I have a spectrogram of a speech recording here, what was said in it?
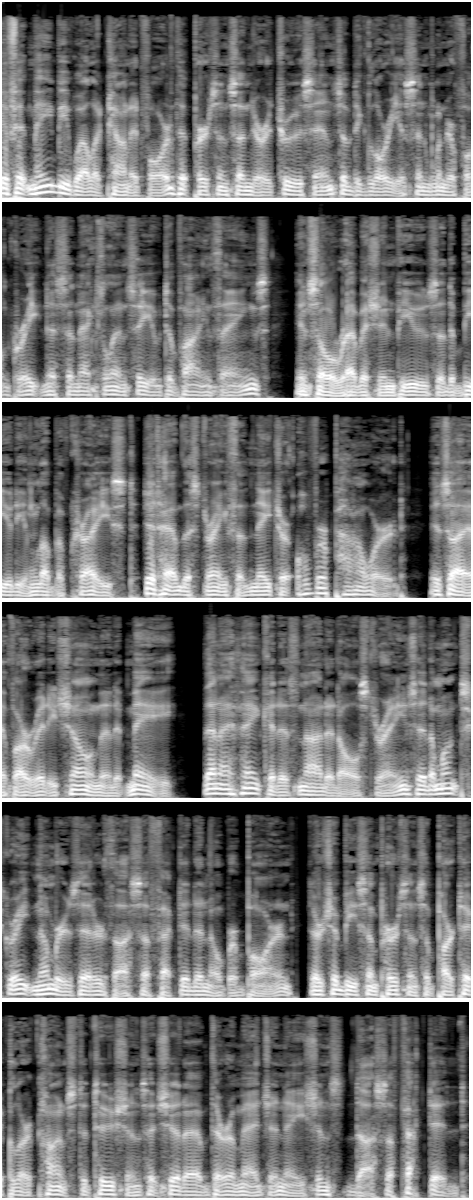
if it may be well accounted for that persons under a true sense of the glorious and wonderful greatness and excellency of divine things, in so ravishing views of the beauty and love of Christ, did have the strength of nature overpowered, as I have already shown that it may, then I think it is not at all strange that amongst great numbers that are thus affected and overborne, there should be some persons of particular constitutions that should have their imaginations thus affected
